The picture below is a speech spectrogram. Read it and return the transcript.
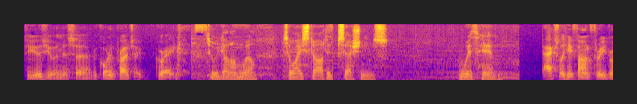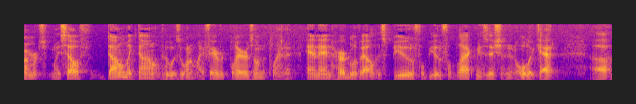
to use you in this uh, recording project." Great. So we got on well. So I started sessions with him. Actually, he found three drummers myself, Donald McDonald, who was one of my favorite players on the planet, and then Herb Lovelle, this beautiful, beautiful black musician, an older cat. Uh,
